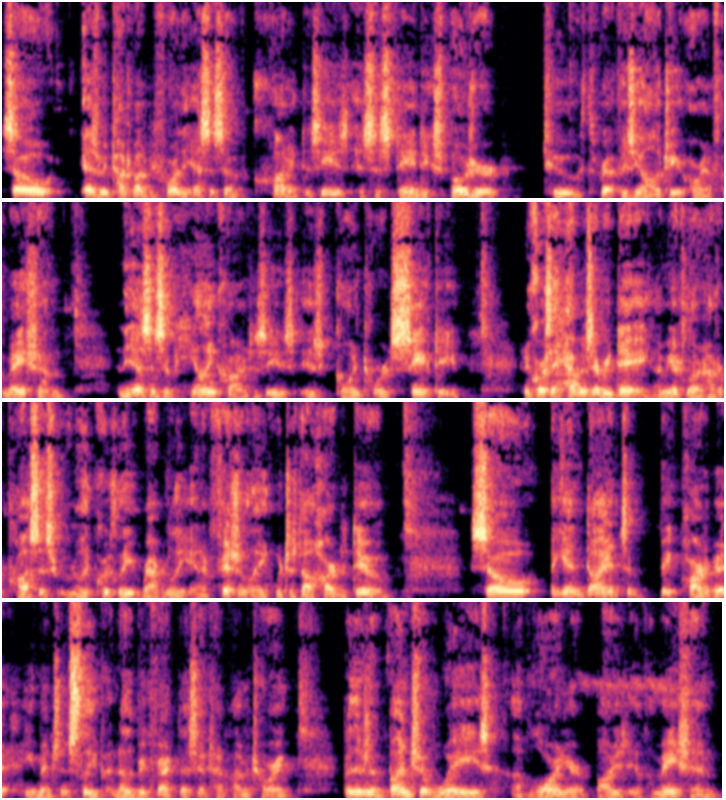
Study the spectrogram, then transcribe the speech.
So as we talked about before, the essence of chronic disease is sustained exposure to threat physiology or inflammation. And the essence of healing chronic disease is going towards safety. And of course, it happens every day. I mean, you have to learn how to process really quickly, rapidly, and efficiently, which is not hard to do. So, again, diet's a big part of it. You mentioned sleep, another big factor that's anti inflammatory. But there's a bunch of ways of lowering your body's inflammation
